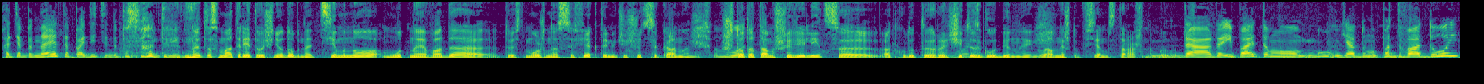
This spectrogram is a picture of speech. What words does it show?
хотя бы на это пойдите да посмотрите. Ну, это смотри, это очень удобно. Темно, мутная вода, то есть можно с эффектами чуть-чуть сэкономить. Вот. Что-то там шевелится, откуда-то рычит вот. из глубины. Главное, чтобы всем страшно было. Да, да, и поэтому, ну, я думаю, под водой,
